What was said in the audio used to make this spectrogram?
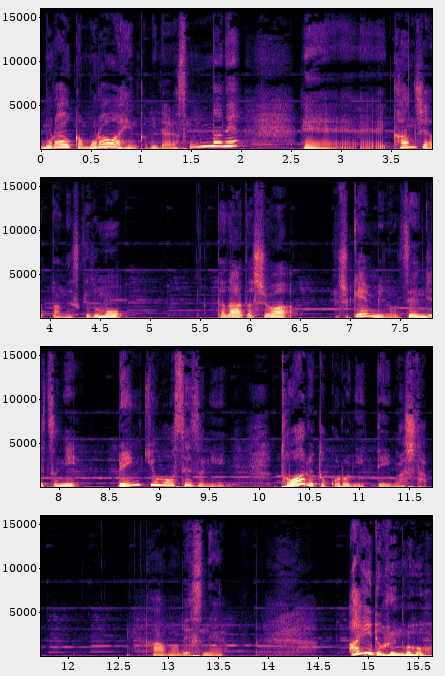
もらうかもらわへんかみたいな、そんなね、えー、感じやったんですけども、ただ私は受験日の前日に勉強をせずに、とあるところに行っていました。あのですね、アイドルの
